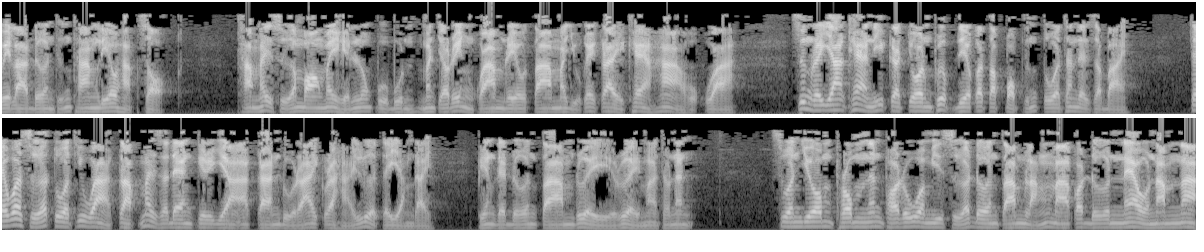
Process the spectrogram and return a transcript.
เวลาเดินถึงทางเลี้ยวหักศอกทำให้เสือมองไม่เห็นหลวงปู่บุญ มันจะเร่งความเร็วตามมาอยู่ใกล้ๆแค่ห้าหกวาซึ่งระยะแค่นี้กระโจนเพื่อเดียวก็ตะปบถึงตัวท่านได้สบาย แต่ว่าเสือตัวที่ว่ากลับไม่แสดงกิริยาอาการดุร้ายกระหายเลือดแต่อย่างใด เพียงแต่เดินตามเรื่อยๆมาเท่านั้น ส่วนโยมพรมนั้นพอรู้ว่ามีเสือเดินตามหลังมาก็เดินแนวนำหน้า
